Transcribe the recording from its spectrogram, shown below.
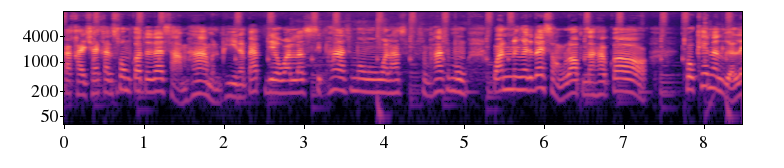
ถ้าใครใช้คันส้มก็จะได้ 35 เหมือนพี่นะแป๊บเดียววันละ 15 ชั่วโมงวันละ15 ชั่วโมง วันหนึ่งจะได้ 2 รอบนะครับ ก็โทเค็นนั้นเหลือแล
